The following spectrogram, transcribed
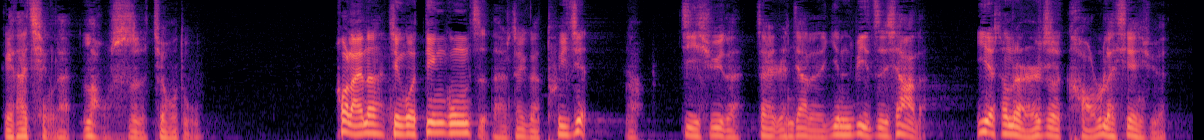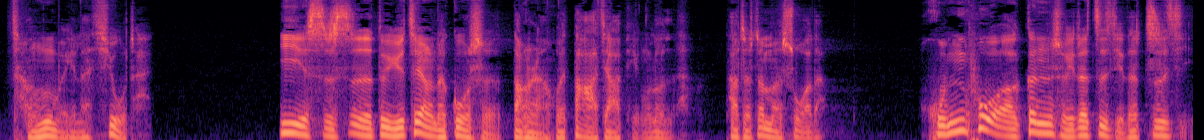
给他请了老师教读。后来呢，经过丁公子的这个推荐，继续的在人家的荫庇之下的叶生的儿子考入了县学，成为了秀才。易史是对于这样的故事，当然会大加评论了。他是这么说的：“魂魄跟随着自己的知己，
